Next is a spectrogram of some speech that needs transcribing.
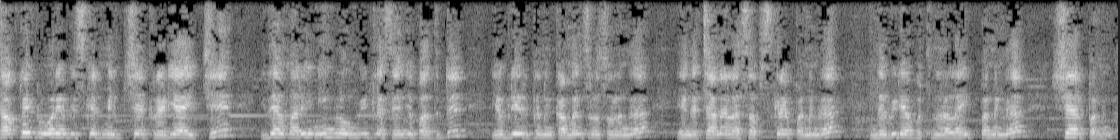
Chocolate Oreo biscuit milk shake ready ஆயிடுச்சு. இதே மாதிரி நீங்களும் உங்க வீட்டில் செஞ்சு பார்த்துட்டு எப்படி இருக்குன்னு கமெண்ட்ஸ்ல சொல்லுங்க. எங்க சேனலை சப்ஸ்கிரைப் பண்ணுங்க. இந்த வீடியோ பிடிச்சிருந்தா லைக் பண்ணுங்க ஷேர் பண்ணுங்க.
